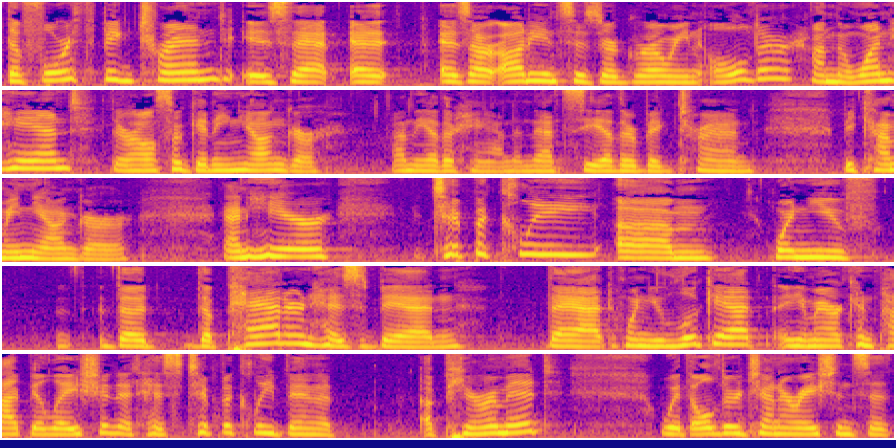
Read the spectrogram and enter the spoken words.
the fourth big trend is that uh, as our audiences are growing older, on the one hand, they're also getting younger on the other hand, and that's the other big trend, becoming younger. And here, typically, um, when you've the the pattern has been that when you look at the American population, it has typically been a, a pyramid, with older generations at,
